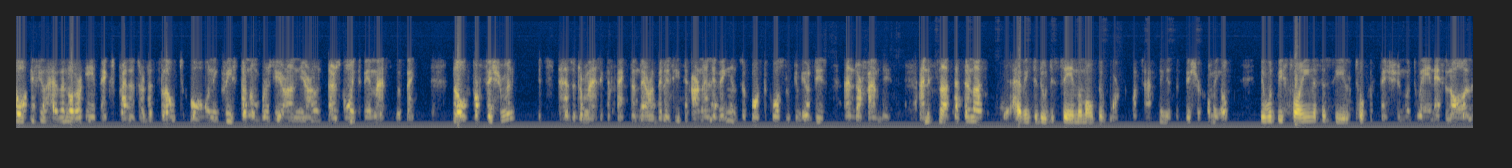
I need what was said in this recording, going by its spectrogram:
So if you have another apex predator that's allowed to go and increase their numbers year on year on, there's going to be a massive effect. Now, for fishermen, it has a dramatic effect on their ability to earn a living and support the coastal communities and their families. And it's not that they're not having to do the same amount of work. What's happening is the fish are coming up. It would be fine if a seal took a fish and went away and ate it all and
